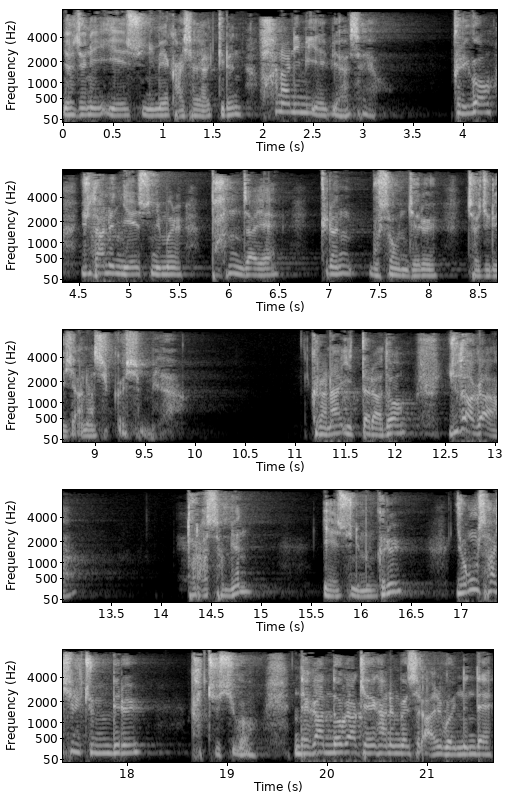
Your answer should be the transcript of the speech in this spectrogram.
여전히 예수님의 가셔야 할 길은 하나님이 예비하세요. 그리고 유다는 예수님을 판 자의 그런 무서운 죄를 저지르지 않았을 것입니다. 그러나 있더라도 유다가 돌아서면 예수님은 그를 용서하실 준비를 갖추시고 내가 너가 계획하는 것을 알고 있는데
